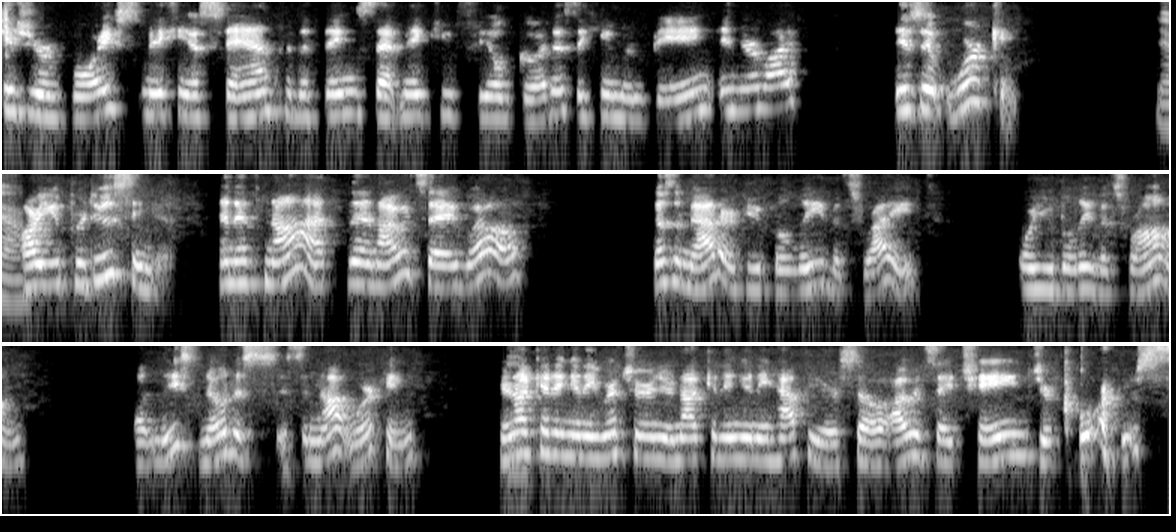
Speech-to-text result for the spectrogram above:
Is your voice making a stand for the things that make you feel good as a human being in your life? Is it working? Yeah. Are you producing it? And if not, then I would say, well, doesn't matter if you believe it's right or you believe it's wrong. At least notice it's not working you're not getting any richer and you're not getting any happier. So I would say change your course.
